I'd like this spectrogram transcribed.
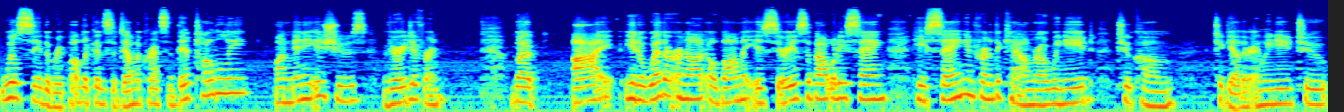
we'll say the Republicans, the Democrats, they're totally on many issues very different. But I, you know, whether or not Obama is serious about what he's saying, he's saying in front of the camera, we need to come together and we need to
